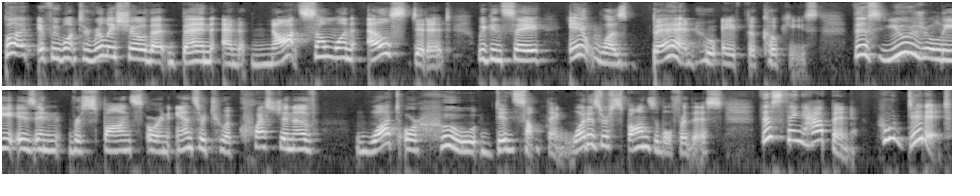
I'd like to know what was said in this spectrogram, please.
But if we want to really show that Ben and not someone else did it, we can say it was Ben who ate the cookies. This usually is in response or an answer to a question of what or who did something. What is responsible for this? This thing happened. Who did it?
